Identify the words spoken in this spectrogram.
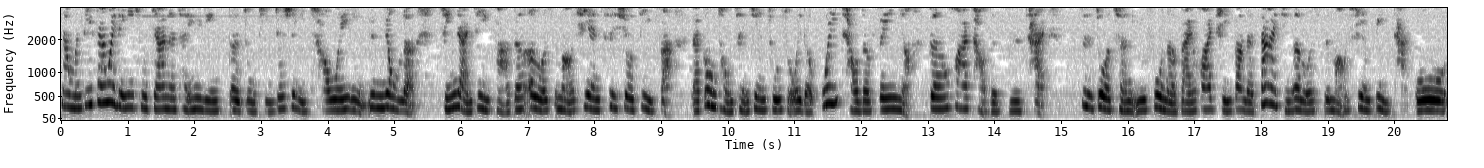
那我们第三位的艺术家呢，陈玉玲的主题就是以潮为引，运用了形染技法跟俄罗斯毛线刺绣技法，来共同呈现出所谓的归巢的飞鸟跟花草的姿态，制作成一幅呢百花齐放的大型俄罗斯毛线地毯，哦，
